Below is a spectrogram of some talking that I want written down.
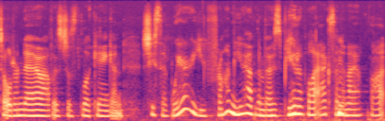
told her no, I was just looking. And she said, Where are you from? You have the most beautiful accent. and I thought,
